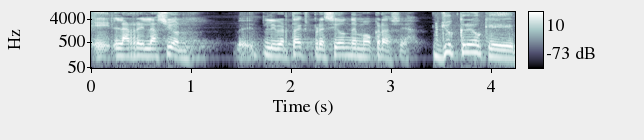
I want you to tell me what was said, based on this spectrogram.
Eh, la relación, eh, libertad de expresión, democracia. Yo creo que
